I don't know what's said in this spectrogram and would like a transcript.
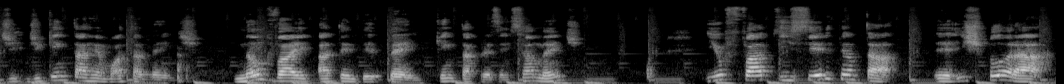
de, de quem está remotamente, não vai atender bem quem está presencialmente. E o fato, e se ele tentar é, explorar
